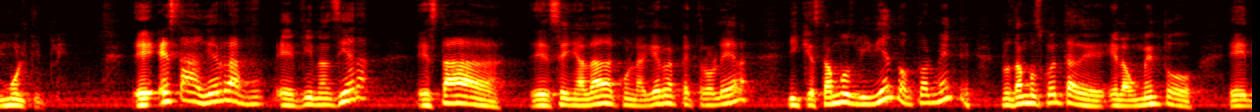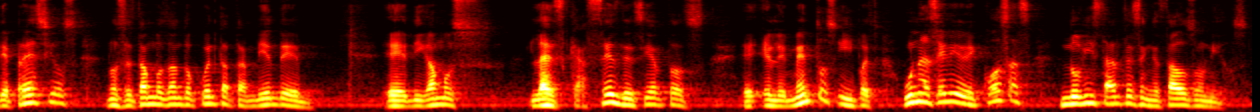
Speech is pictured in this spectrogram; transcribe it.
múltiple. Eh, esta guerra eh, financiera está eh, señalada con la guerra petrolera y que estamos viviendo actualmente. Nos damos cuenta del aumento de precios, nos estamos dando cuenta también de, digamos, la escasez de ciertos elementos y pues una serie de cosas no vistas antes en Estados Unidos.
